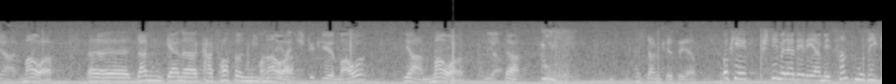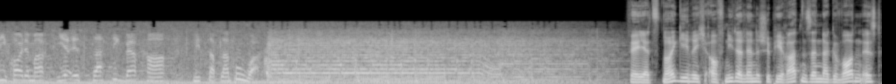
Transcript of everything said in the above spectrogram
Ja. Mauer. Äh, dann gerne Kartoffeln mit Sie Mauer. ein Stückchen Mauer? Ja, Mauer. Ja. Ja. Danke sehr. Okay, Stimme der DDR mit Tanzmusik, die Freude macht. Hier ist Plastik Bertrand mit Saplapumba. Wer jetzt neugierig auf niederländische Piratensender geworden ist,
